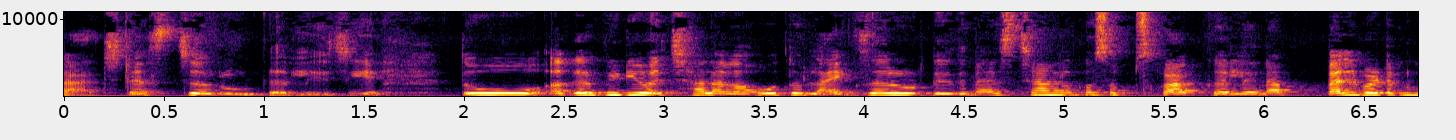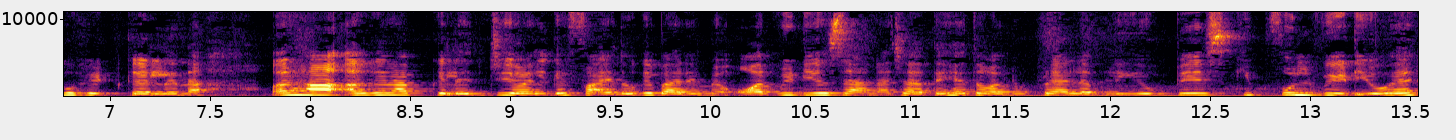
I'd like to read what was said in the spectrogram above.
पैच टेस्ट ज़रूर कर लीजिए। तो अगर वीडियो अच्छा लगा हो तो लाइक ज़रूर दे देना। इस चैनल को सब्सक्राइब कर लेना बेल बटन को हिट कर लेना। और हाँ अगर आप किलंजी ऑयल के फायदों के बारे में और वीडियोस जानना चाहते हैं तो अनुप्रिया लवली यू पे इसकी फुल वीडियो है।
